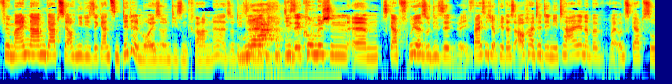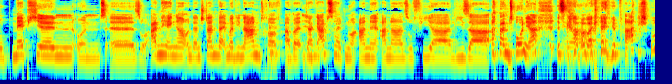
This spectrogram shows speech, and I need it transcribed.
für meinen Namen gab es ja auch nie diese ganzen Diddelmäuse und diesen Kram, ne, also diese, Ja. diese komischen, ähm, es gab früher so diese, ich weiß nicht, ob ihr das auch hattet in Italien, aber bei uns gab es so Mäppchen und äh, so Anhänger und dann standen da immer die Namen drauf, aber da gab es halt nur Anne, Anna, Sophia, Lisa, Antonia, es gab Ja. aber keine Paju.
